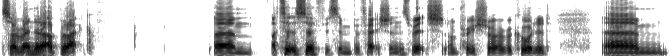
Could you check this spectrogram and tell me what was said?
So I rendered out a black um, I took the surface imperfections, which I'm pretty sure I recorded, um,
